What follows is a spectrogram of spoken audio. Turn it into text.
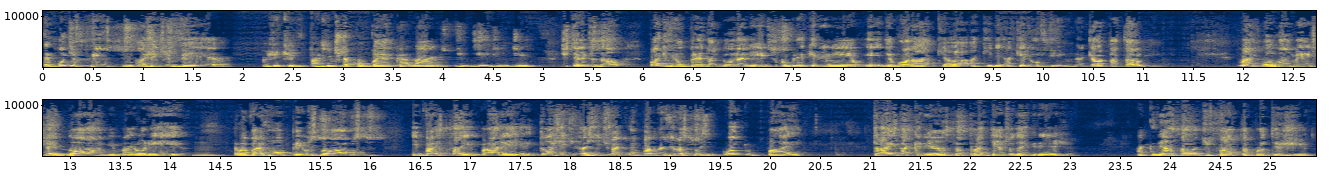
é muito difícil. A gente vê, a gente, a gente que acompanha canais de, de, de, de televisão, pode vir um predador ali, descobrir aquele ninho e devorar aquela, aquele, aquele ovinho, né? aquela tartaruguinha. Mas normalmente a enorme maioria, hum. ela vai romper os ovos e vai sair para a areia. Então a gente, a gente vai comparando as gerações. Enquanto o pai traz a criança para dentro da igreja, a criança ela de fato está protegida.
